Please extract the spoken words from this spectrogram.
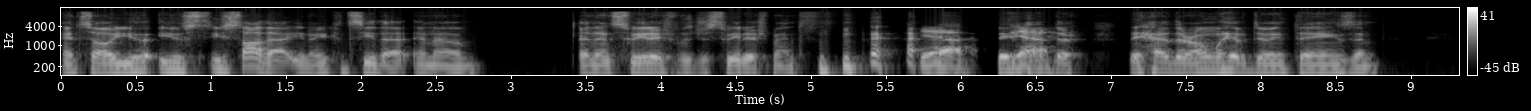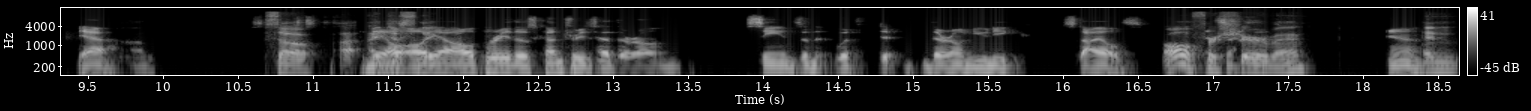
And so you you you saw that, you know, you could see that, and um, and then Swedish was just Swedish, man. yeah, they yeah. had their they had their own way of doing things, and yeah. so I, I They all, like, yeah, all three of those countries had their own scenes and with di- their own unique styles. oh for sure, man. Yeah, And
